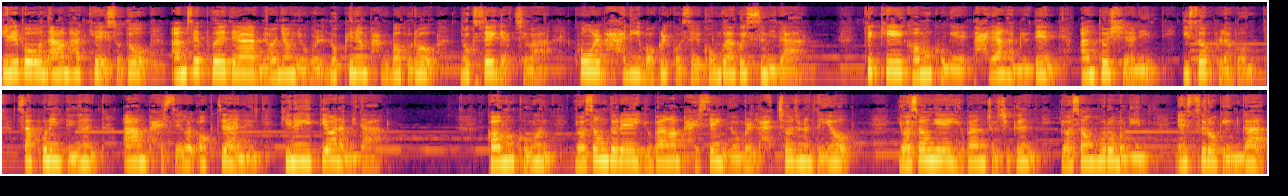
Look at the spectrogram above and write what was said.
일본 암 학회에서도 암세포에 대한 면역력을 높이는 방법으로 녹색 야채와 콩을 많이 먹을 것을 권고하고 있습니다. 특히 검은 콩에 다량 함유된 안토시아닌, 이소플라본, 사포닌 등은 암 발생을 억제하는 기능이 뛰어납니다. 검은 콩은 여성들의 유방암 발생 위험을 낮춰주는데요. 여성의 유방 조직은 여성 호르몬인 에스트로겐과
